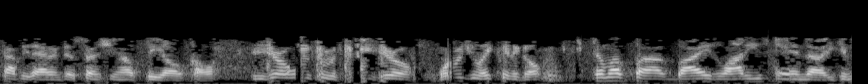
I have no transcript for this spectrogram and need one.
Copy that. I'm just finishing out the all call. Zero one through three zero. Where would you like me to go? Come up uh, by Lottie's and uh, you can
